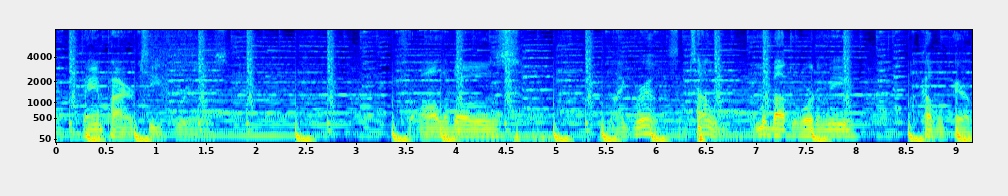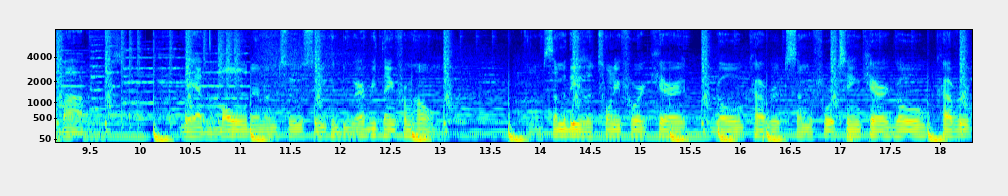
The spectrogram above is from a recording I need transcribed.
got the vampire teeth grills. For all of those, like grills. I'm telling you. I'm about to order me a couple pair of bottoms. They have the mold in them too, so you can do everything from home. Um, some of these are 24 karat gold covered, some are 14 karat gold covered.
